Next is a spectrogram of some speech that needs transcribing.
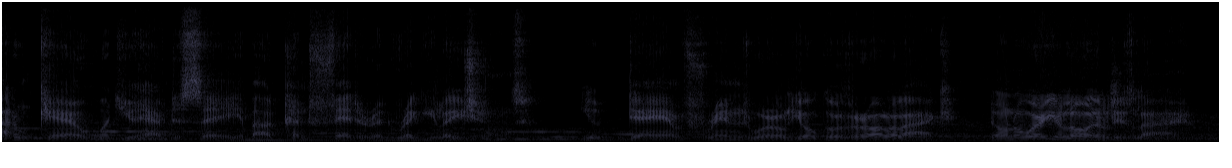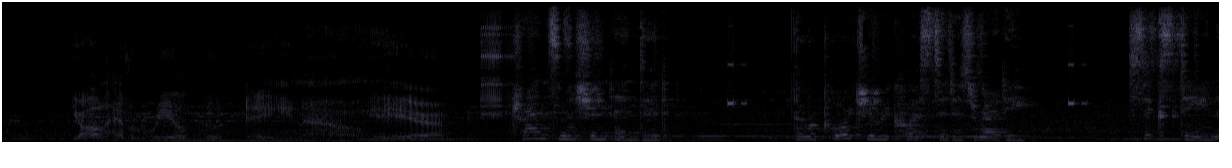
I don't care what you have to say about Confederate regulations. You damn fringe world yokels are all alike. Don't know where your loyalties lie. Y'all have a real good day now, you hear? Transmission ended. The report you requested is ready. 16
